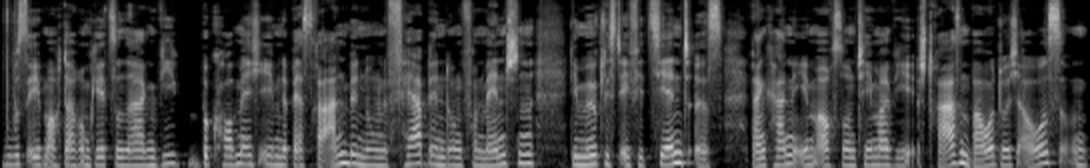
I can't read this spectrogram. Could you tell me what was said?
wo es eben auch darum geht zu sagen, wie bekomme ich eben eine bessere Anbindung, eine Verbindung von Menschen, die möglichst effizient ist. Dann kann eben auch so ein Thema wie Straßenbau durchaus, und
